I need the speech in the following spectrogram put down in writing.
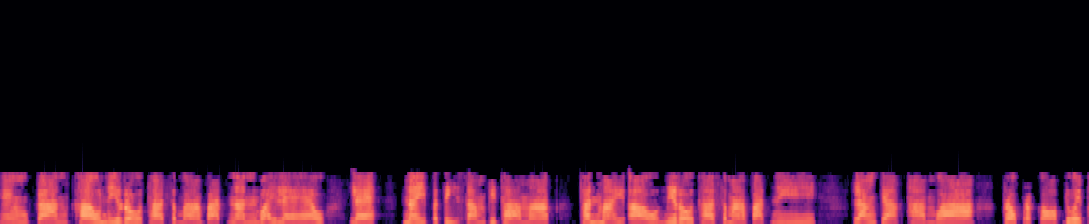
แห่งการเข้านิโรธาสมาบัตินั้นไว้แล้ว และในปฏิสัมพิธามักท่านหมายเอานิโรธาสมาบัตินี้ หลังจากถามว่า เพราะประกอบด้วยพ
